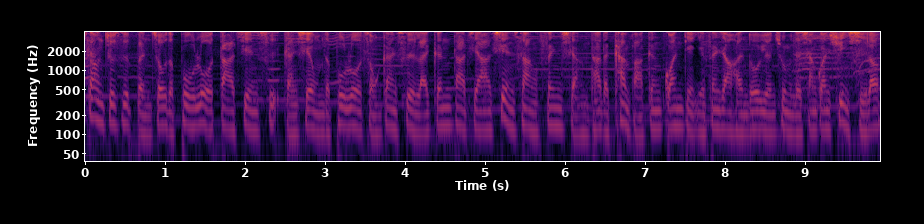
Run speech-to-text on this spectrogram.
上就是本周的部落大件事，感谢我们的部落总干事来跟大家线上分享他的看法跟观点，也分享很多原住民的相关讯息了。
